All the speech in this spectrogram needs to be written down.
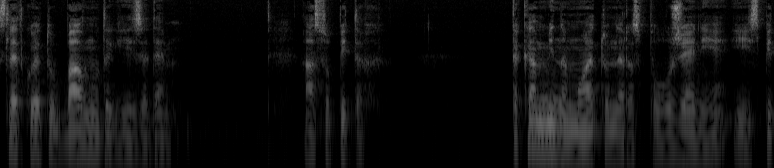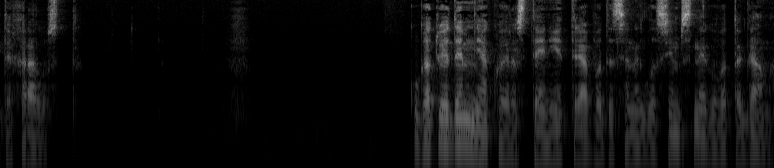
след което бавно да ги изедем. Аз опитах. Така мина моето неразположение и изпитах радост. Когато ядем някое растение, трябва да се нагласим с неговата гама.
